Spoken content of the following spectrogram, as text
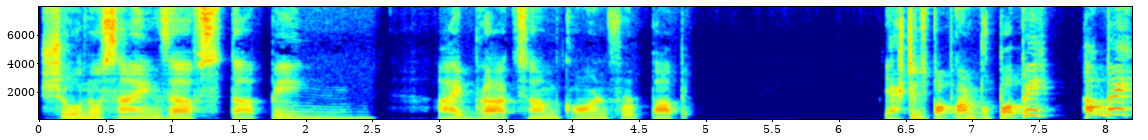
Show no signs of stopping. I brought some corn for Poppy. J'ai acheté du popcorn pour Poppy? Ah!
